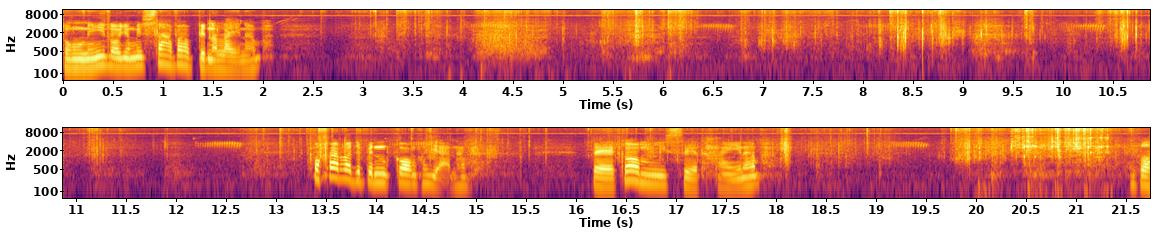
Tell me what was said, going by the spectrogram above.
ตรงนี้เรายังไม่ทราบว่าเป็นอะไรนะครับาดว่าจะเป็นกองขยะนะครับ แต่ก็มีเศษไหนะครับแล้วก็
